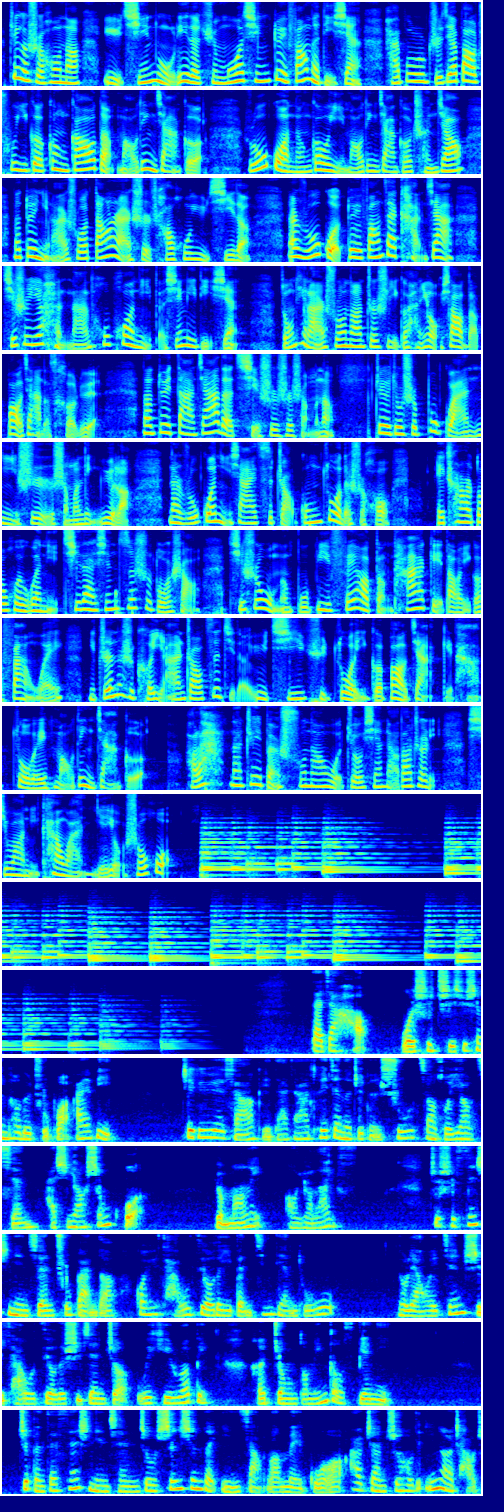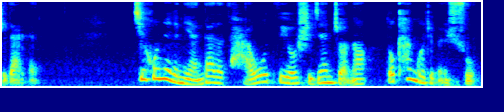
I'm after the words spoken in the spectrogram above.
这个时候呢，与其努力的去摸清对方的底线，还不如直接报出一个更高的锚定价格。如果能够以锚定价格成交，那对你来说当然是超乎预期的。但如果对方在砍价，其实也很难突破你的心理底线。总体来说呢，这是一个很有效的报价的策略。那对大家的启示是什么呢？这个就是不管你是什么领域了，那如果你下一次找工作的时候，HR 都会问你期待薪资是多少？其实我们不必非要等他给到一个范围，你真的是可以按照自己的预期去做一个报价，给他作为锚定价格。好啦，那这本书呢，我就先聊到这里，希望你看完也有收获。大家好。我是持续渗透的主播 Ivy，这个月想要给大家推荐的这本书叫做《要钱还是要生活》，Your Money or Your Life。这是三十年前出版的关于财务自由的一本经典读物，由两位坚持财务自由的实践者 Vicky Robin 和 John Domingos 编拟。这本在三十年前就深深的影响了美国二战之后的婴儿潮这代人，几乎那个年代的财务自由实践者呢都看过这本书。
